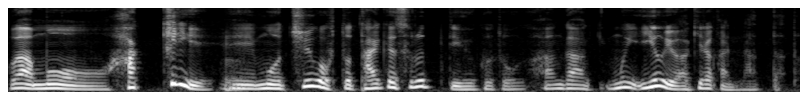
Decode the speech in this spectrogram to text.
はもうはっきり、うん、もう中国と対決するっていうことがもういよいよ明らかになったと、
